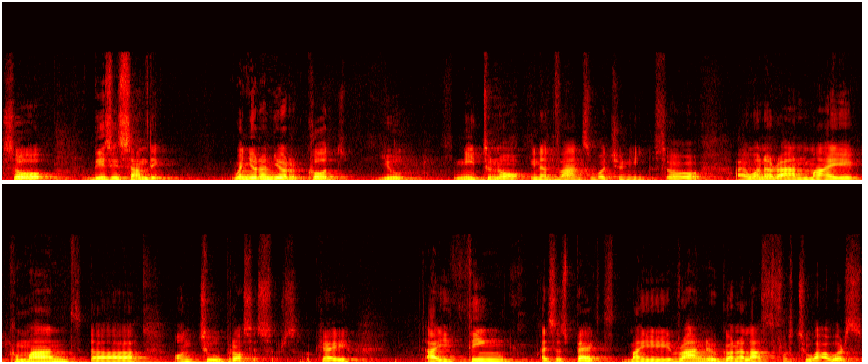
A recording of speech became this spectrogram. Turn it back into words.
So this is something, when you run your code, you need to know in advance what you need. So I want to run my command uh, on two processors, okay? I think, I suspect my run is to last for two hours.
